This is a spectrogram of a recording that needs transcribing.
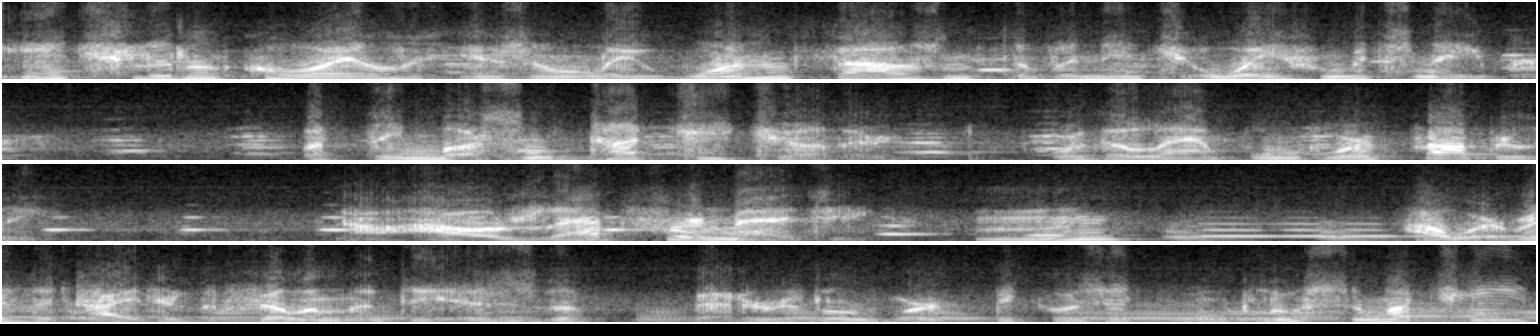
Each little coil is only one thousandth of an inch away from its neighbor. But they mustn't touch each other, or the lamp won't work properly. Now, how's that for magic? Hmm? However, the tighter the filament is, the better it'll work because it won't lose so much heat.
